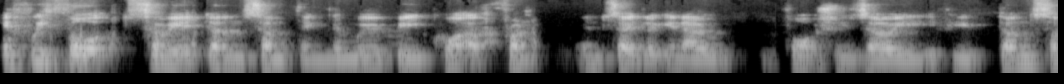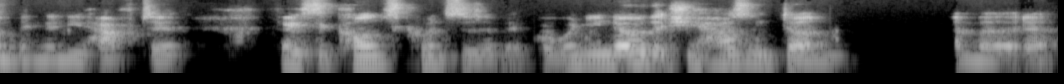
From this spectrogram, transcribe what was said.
if we thought Zoe had done something, then we would be quite upfront and say, look, you know, fortunately, Zoe, if you've done something, then you have to face the consequences of it. But when you know that she hasn't done a murder,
